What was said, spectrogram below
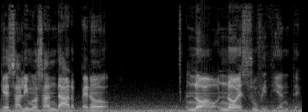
que salimos a andar, pero no, no es suficiente.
